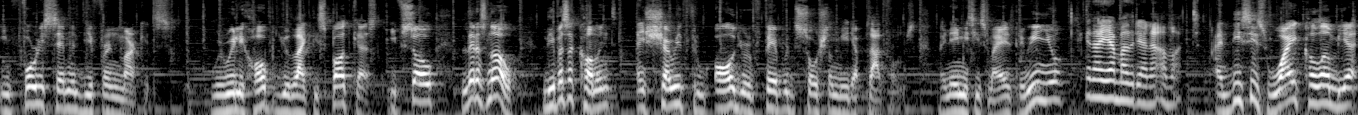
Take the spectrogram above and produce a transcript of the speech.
in 47 different markets. We really hope you like this podcast. If so, let us know. Leave us a comment and share it through all your favorite social media platforms. My name is Ismael Triviño. And I am Adriana Amat. And this is Why Colombia,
